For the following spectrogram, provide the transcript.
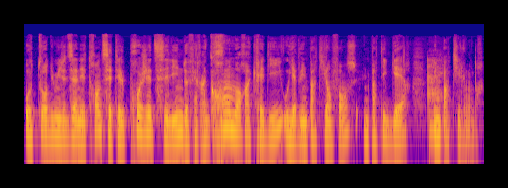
autour du milieu des années 30. C'était le projet de Céline de faire un grand mort à crédit où il y avait une partie enfance, une partie guerre, Ah une partie Londres.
